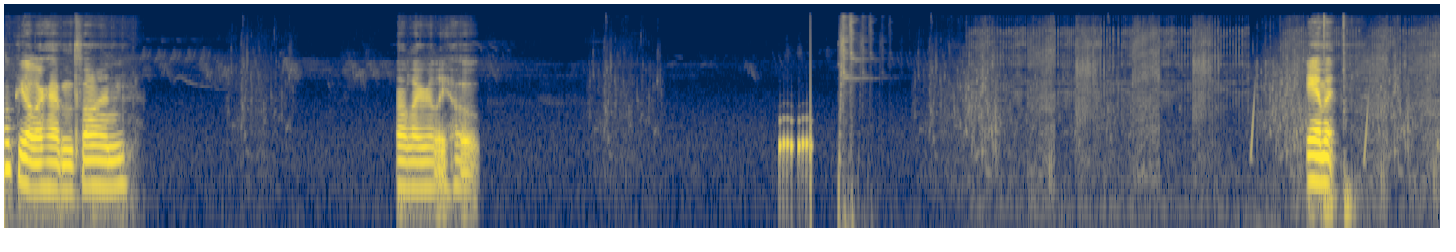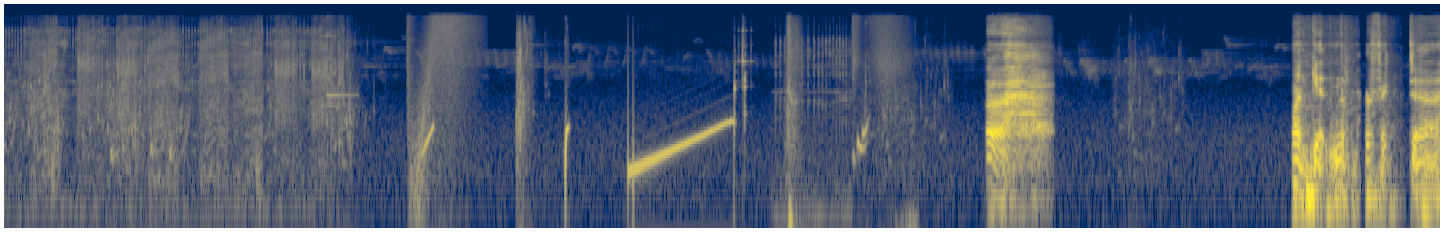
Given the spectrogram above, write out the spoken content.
Hope y'all are having fun. All I really hope. Damn it. Ugh. Like getting the perfect, uh,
